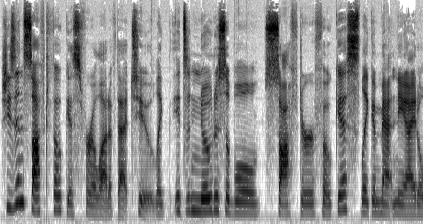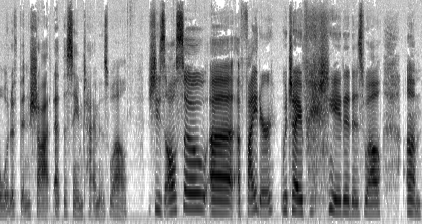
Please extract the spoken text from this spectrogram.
She's in soft focus for a lot of that too. Like it's a noticeable softer focus, like a matinee idol would have been shot at the same time as well. She's also uh, a fighter, which I appreciated as well. Um,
